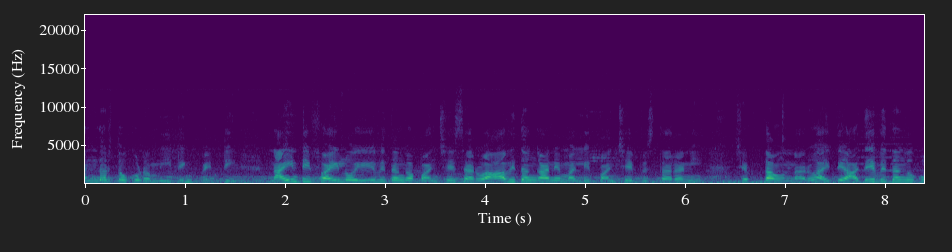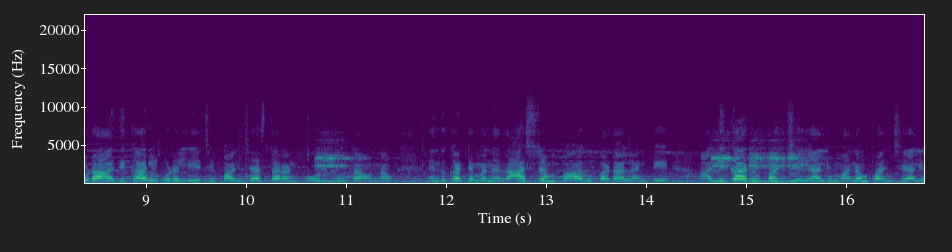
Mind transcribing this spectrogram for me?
అందరితో కూడా మీటింగ్ పెట్టి నైంటీ ఫైవ్లో ఏ విధంగా పనిచేశారో ఆ విధంగానే మళ్ళీ పనిచేపిస్తారని చెప్తా ఉన్నారు. అయితే అదే విధంగా కూడా అధికారులు కూడా లేచి పనిచేస్తారని కోరుకుంటా ఉన్నాం. ఎందుకంటే మన రాష్ట్రం బాగుపడాలంటే అధికారులు పనిచేయాలి మనం పనిచేయాలి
